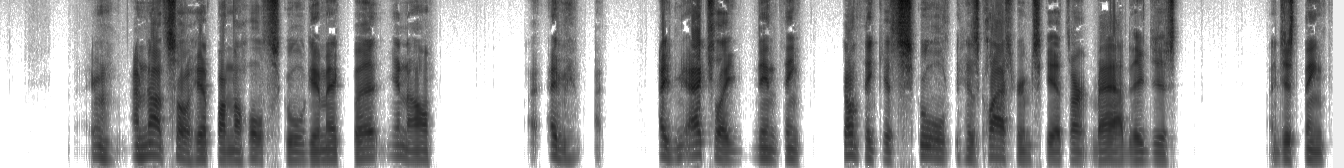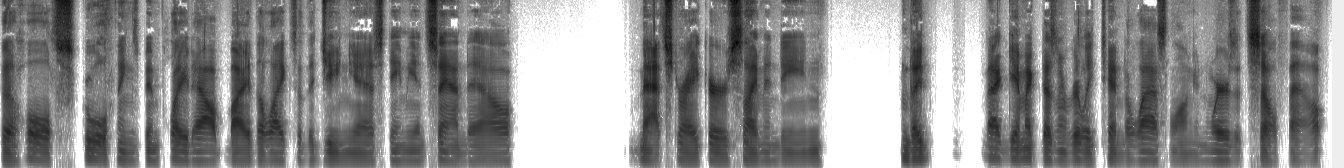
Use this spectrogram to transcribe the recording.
mm, I'm not so hip on the whole school gimmick, but you know, I, I, I actually didn't think, don't think his school, his classroom skits aren't bad. They just, I just think the whole school thing's been played out by the likes of the Genius, Damien Sandow, Matt Striker, Simon Dean. They that gimmick doesn't really tend to last long and wears itself out.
